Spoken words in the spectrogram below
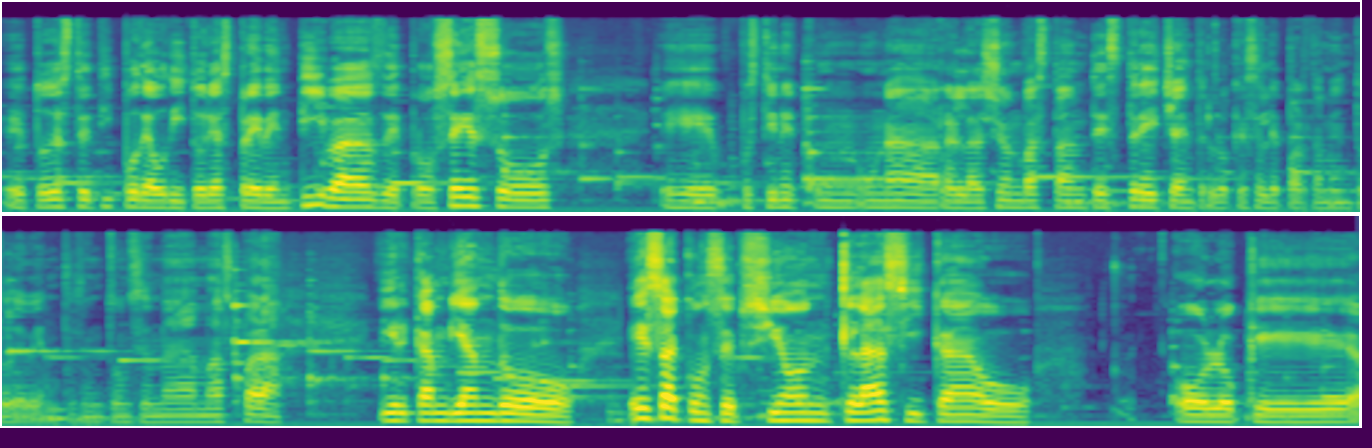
eh, todo este tipo de auditorías preventivas, de procesos, eh, pues tiene una relación bastante estrecha entre lo que es el departamento de ventas. Entonces nada más para ir cambiando esa concepción clásica o, o lo que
